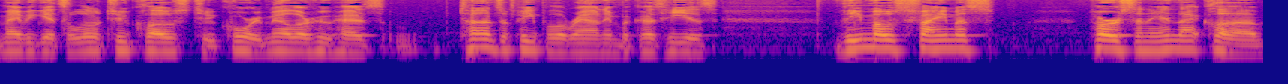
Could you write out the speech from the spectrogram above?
maybe gets a little too close to Corey Miller, who has tons of people around him because he is the most famous person in that club.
